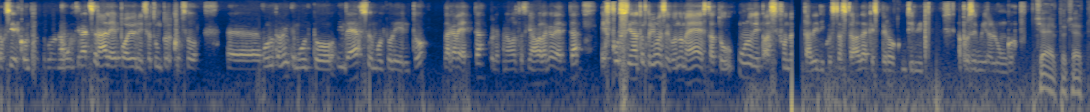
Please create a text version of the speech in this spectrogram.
ossia il contratto con una multinazionale, e poi ho iniziato un percorso eh, volutamente molto diverso e molto lento la gavetta, quella che una volta si chiamava la gavetta, e fossi nato prima, secondo me, è stato uno dei passi fondamentali di questa strada che spero continui a proseguire a lungo. Certo, certo.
